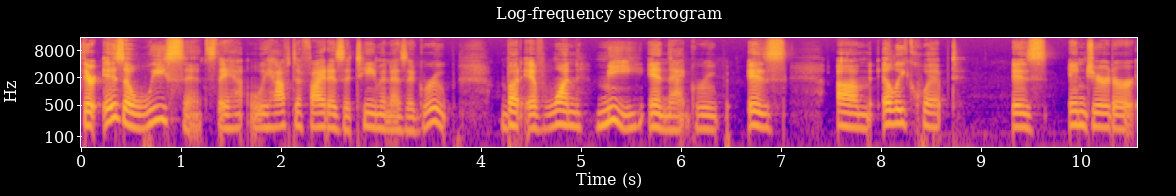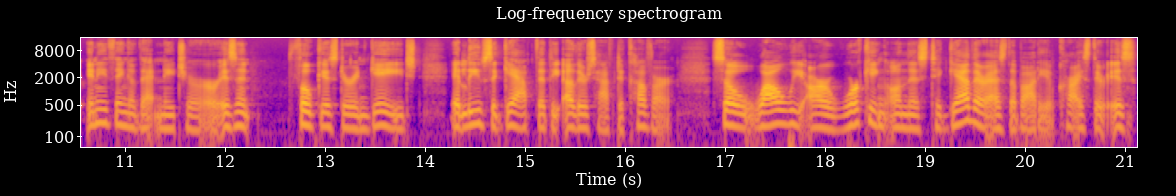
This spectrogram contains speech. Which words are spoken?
there is a we sense. They ha- we have to fight as a team and as a group. But if one me in that group is um, ill-equipped, is injured, or anything of that nature, or isn't focused or engaged, it leaves a gap that the others have to cover. So while we are working on this together as the body of Christ, there is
